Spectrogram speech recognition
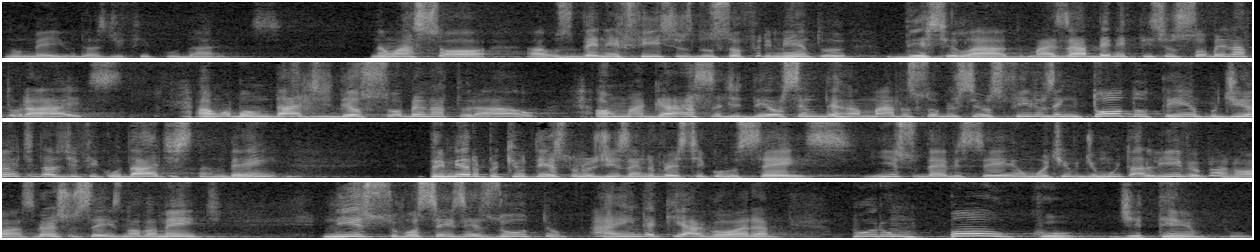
no meio das dificuldades. Não há só ah, os benefícios do sofrimento desse lado, mas há benefícios sobrenaturais. Há uma bondade de Deus sobrenatural. Há uma graça de Deus sendo derramada sobre os seus filhos em todo o tempo, diante das dificuldades também. Primeiro, porque o texto nos diz aí no versículo 6, e isso deve ser um motivo de muito alívio para nós. Verso 6 novamente. Nisso vocês exultam, ainda que agora, por um pouco de tempo,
